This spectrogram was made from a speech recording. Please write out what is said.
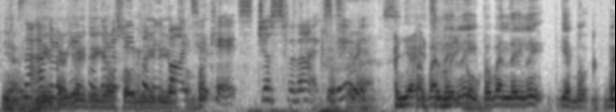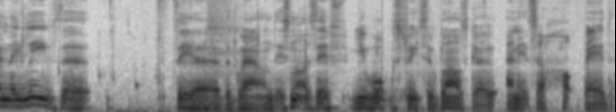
You know, Exactly. And you there are go- you people, do your are song and people you do who buy song. Tickets just for that just for that. experience. And yet but it's when they leave, but when they leave, yeah, but when they leave the the uh, the ground, it's not as if you walk the streets of Glasgow and it's a hotbed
